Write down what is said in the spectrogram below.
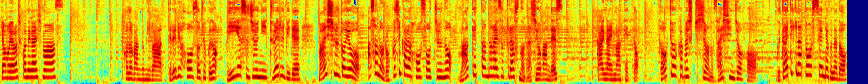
今日もよろしくお願いしますこの番組はテレビ放送局の BS1212 で毎週土曜朝の6時から放送中のマーケットアナライズプラスのラジオ版です。海外マーケット東京株式市場の最新情報具体的な投資戦略など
